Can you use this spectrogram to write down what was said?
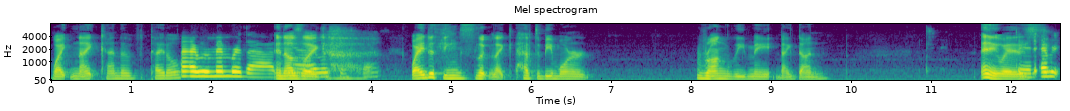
white knight kind of title. I remember that. And I was Yeah, like, listened to that. Why do things look like have to be more wrongly made, like done? Anyways, Dude, every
